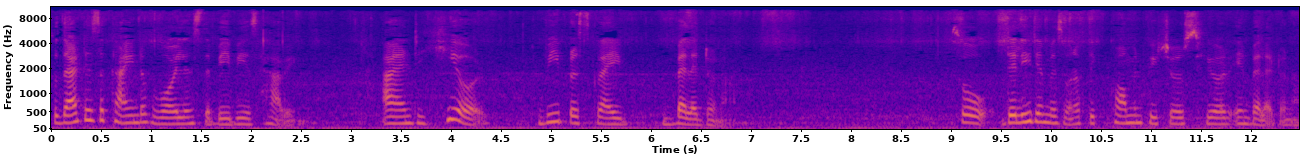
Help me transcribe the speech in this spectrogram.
So that is the kind of violence the baby is having. And here we prescribe belladonna. So delirium is one of the common features here in belladonna.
